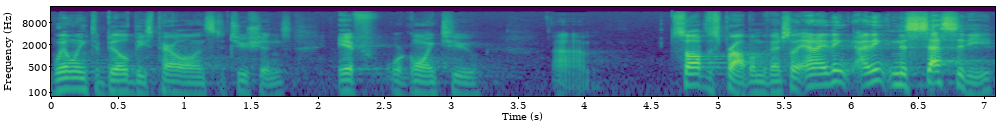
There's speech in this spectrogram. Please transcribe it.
willing to build these parallel institutions if we're going to um, solve this problem eventually. And I think, I think necessity,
